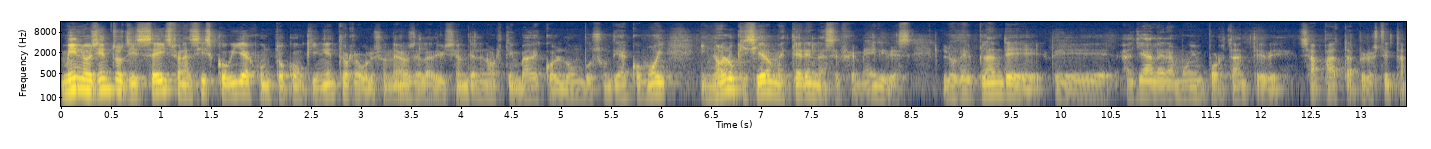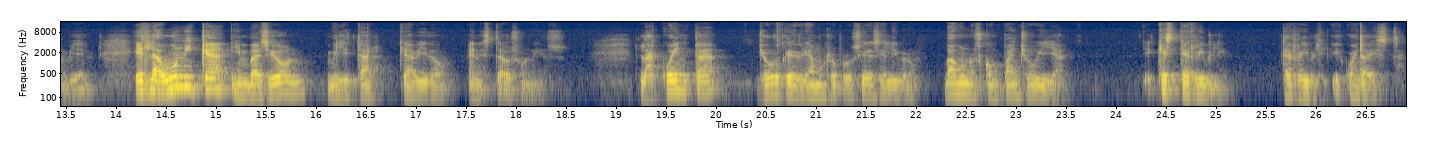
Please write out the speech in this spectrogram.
1916, Francisco Villa, junto con 500 revolucionarios de la División del Norte, invade Columbus, un día como hoy, y no lo quisieron meter en las efemérides. Lo del plan de, Ayala era muy importante, de Zapata, pero este también. Es la única invasión militar que ha habido en Estados Unidos. La cuenta, yo creo que deberíamos reproducir ese libro. Vámonos con Pancho Villa, que es terrible, terrible, y cuenta esta,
